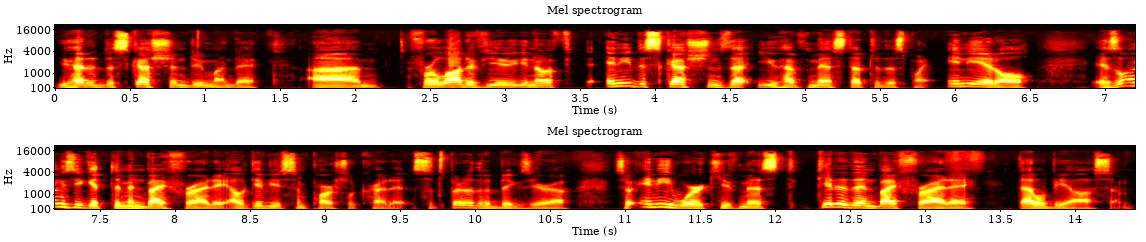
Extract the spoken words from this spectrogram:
You had a discussion due Monday. Um, for a lot of you, you know, if any discussions that you have missed up to this point, any at all, as long as you get them in by Friday, I'll give you some partial credit. So it's better than a big zero. So any work you've missed, get it in by Friday. That'll be awesome.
